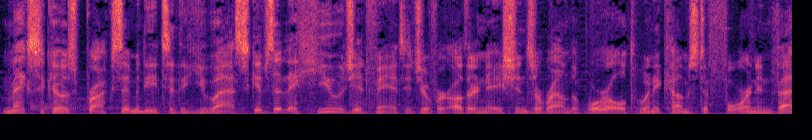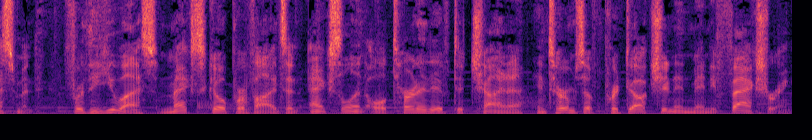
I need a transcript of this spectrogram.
Mexico's proximity to the US gives it a huge advantage over other nations around the world when it comes to foreign investment. For the US, Mexico provides an excellent alternative to China in terms of production and manufacturing.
